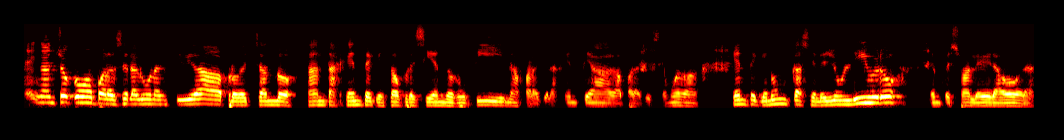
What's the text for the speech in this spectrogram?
me enganchó como para hacer alguna actividad aprovechando tanta gente que está ofreciendo rutinas para que la gente haga, para que se muevan. Gente que nunca se leyó un libro, empezó a leer ahora.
